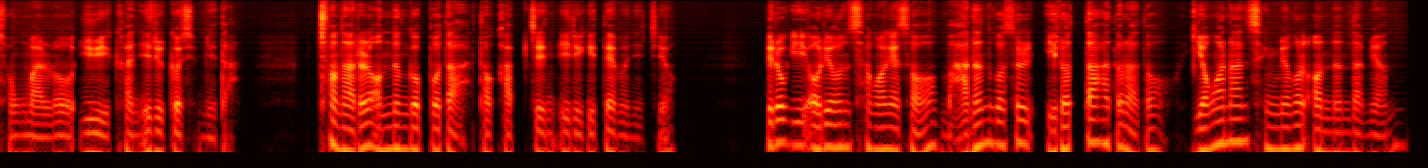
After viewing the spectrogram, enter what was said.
정말로 유익한 일일 것입니다. 천하를 얻는 것보다 더 값진 일이기 때문이지요. 비록 이 어려운 상황에서 많은 것을 잃었다 하더라도 영원한 생명을 얻는다면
